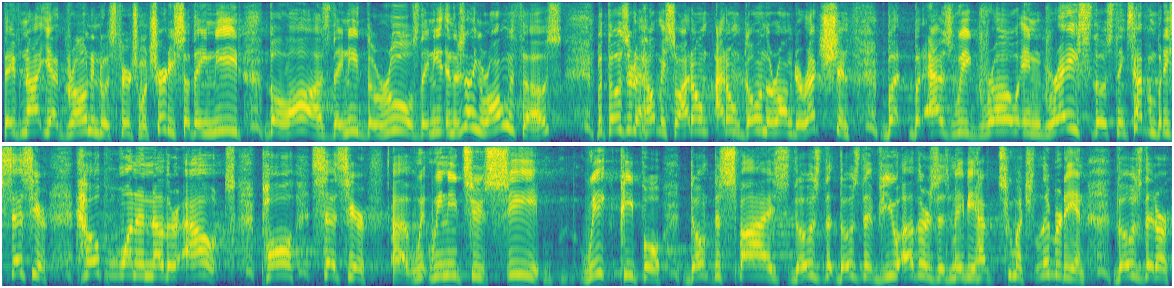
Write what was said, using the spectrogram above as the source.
They've not yet grown into a spiritual maturity, so they need the laws, they need the rules, they need, and there's nothing wrong with those, but those are to help me so I don't, I don't go in the wrong direction. But, but as we grow in grace, those things happen. But he says here, help one another out. Paul says here, uh, we, we need to see weak people, don't despise those that, those that view others as maybe have too much liberty, and those that are,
